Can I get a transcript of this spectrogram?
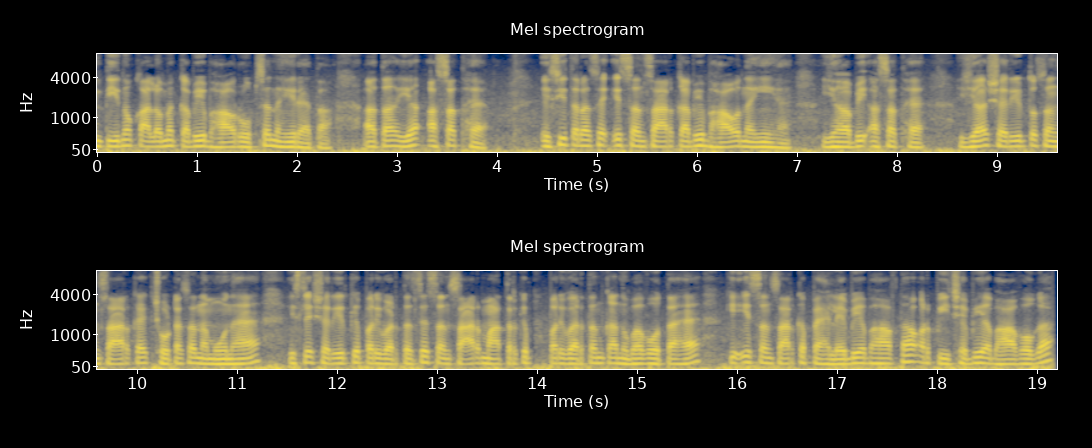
इन तीनों कालों में कभी भाव रूप से नहीं रहता। अतः यह असत है। इसी तरह से इस संसार का भी भाव नहीं है। यह भी असत है। यह शरीर तो संसार का एक छोटा सा नमूना है, इसलिए शरीर के परिवर्तन से संसार मात्र के परिवर्तन का अनुभव होता है कि इस संसार का पहले भी अभाव था और पीछे भी अभाव होगा,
